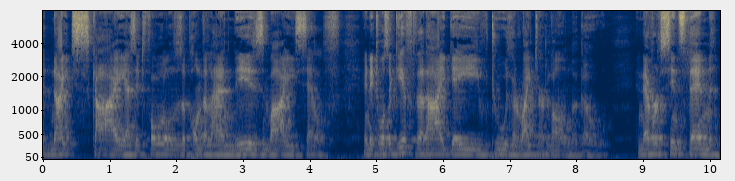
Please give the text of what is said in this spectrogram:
the night sky as it falls upon the land is myself, and it was a gift that I gave to the writer long ago. And ever since then,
